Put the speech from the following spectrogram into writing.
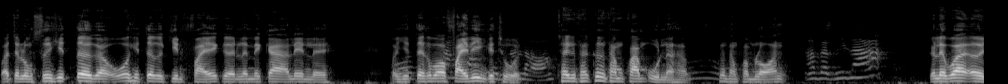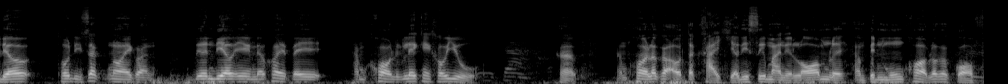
ว่าจะลงซื้อฮีตเตอร์ก็โอ้ฮีตเตอร์ก็กินไฟเกินเลยไม่กล้าเล่นเลย เพราะฮีตเตอร์เขาบอกว่าไฟวิ่งกระฉูดใช่คือเครื่องทำความอุ่นนะครับเครื่องทำความร้อน เอาแบบนี้ละก็เลยว่าเออเดี๋ยวทนอีกสักหน่อยก่อน เดือนเดียวเองเดี๋ยวค่อยไปทำคอกเล็กๆให้เขาอยู่ เออจ้าครับทำคอกแล้วก็เอาตะข่ายเขียวที่ซื้อมาเนี่ยล้อมเลยทำเป็นมุ้งครอบแล้วก็ก่อไฟ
